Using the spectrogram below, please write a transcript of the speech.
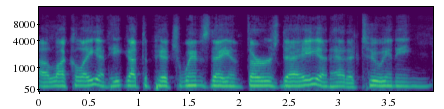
Luckily, and he got to pitch Wednesday and Thursday, and had a two inning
